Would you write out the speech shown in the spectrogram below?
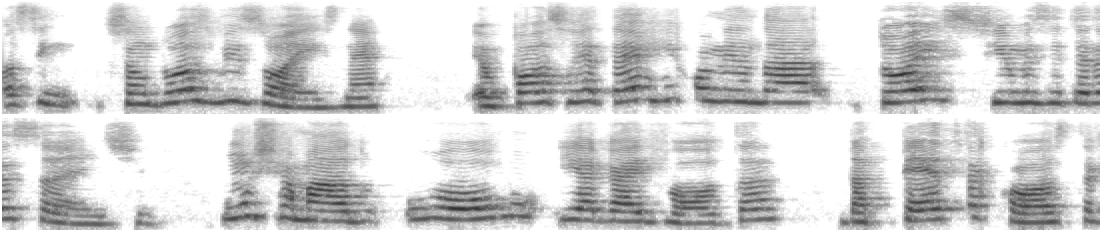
assim, são duas visões, né? Eu posso até recomendar dois filmes interessantes. Um chamado O Olmo e a Gaivota, da Petra Costa,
